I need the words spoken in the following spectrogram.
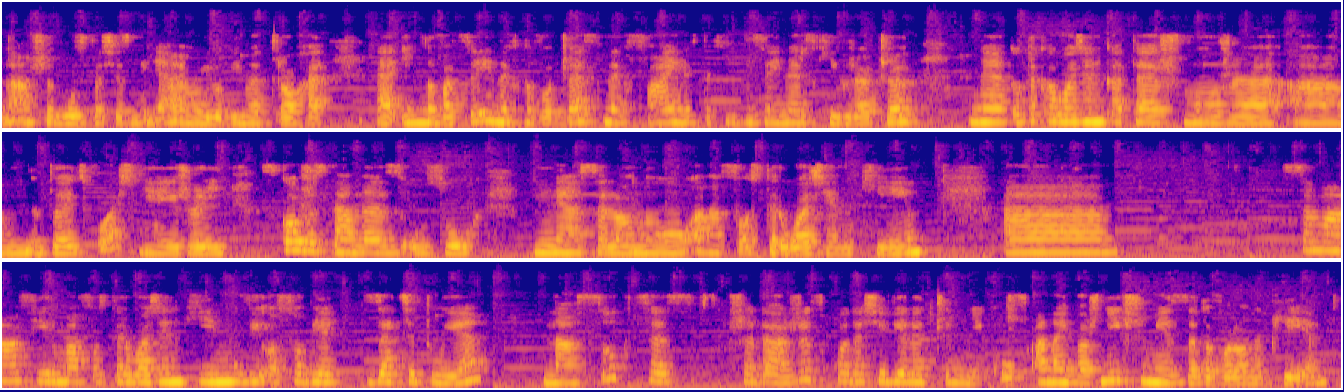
nasze gusta się zmieniają i lubimy trochę innowacyjnych, nowoczesnych, fajnych, takich designerskich rzeczy, to taka łazienka też może być właśnie, jeżeli skorzystamy z usług salonu Foster Łazienki. Sama firma Foster Łazienki mówi o sobie, zacytuję, na sukces w sprzedaży składa się wiele czynników, a najważniejszym jest zadowolony klient.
